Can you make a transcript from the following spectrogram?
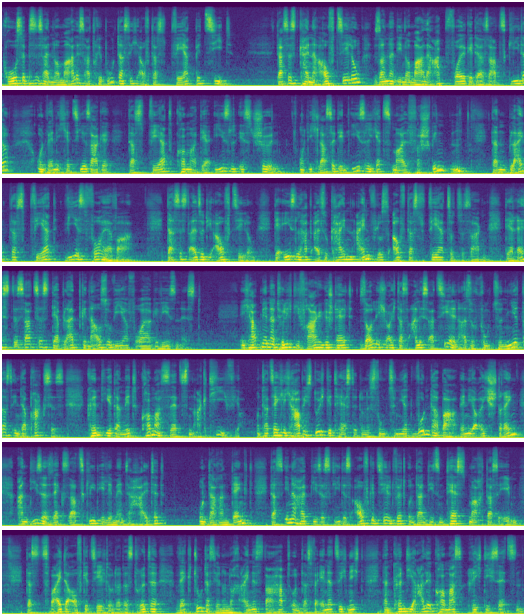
Große ist ein normales Attribut, das sich auf das Pferd bezieht. Das ist keine Aufzählung, sondern die normale Abfolge der Satzglieder. Und wenn ich jetzt hier sage, das Pferd, der Esel ist schön und ich lasse den Esel jetzt mal verschwinden, dann bleibt das Pferd, wie es vorher war. Das ist also die Aufzählung. Der Esel hat also keinen Einfluss auf das Pferd sozusagen. Der Rest des Satzes, der bleibt genauso, wie er vorher gewesen ist. Ich habe mir natürlich die Frage gestellt, soll ich euch das alles erzählen? Also funktioniert das in der Praxis? Könnt ihr damit Kommas setzen aktiv? Ja. Und tatsächlich habe ich es durchgetestet und es funktioniert wunderbar, wenn ihr euch streng an diese sechs Satzgliedelemente haltet und daran denkt, dass innerhalb dieses Gliedes aufgezählt wird und dann diesen Test macht, dass eben das zweite aufgezählte oder das dritte wegtut, dass ihr nur noch eines da habt und das verändert sich nicht, dann könnt ihr alle Kommas richtig setzen.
